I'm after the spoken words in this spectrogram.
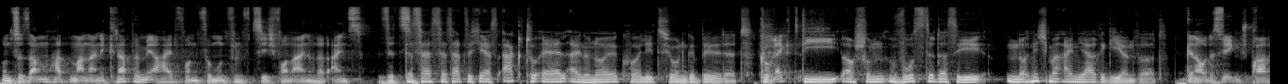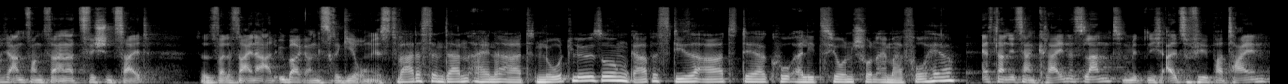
Und zusammen hat man eine knappe Mehrheit von 55 von 101 Sitzen. Das heißt, es hat sich erst aktuell eine neue Koalition gebildet. Korrekt. Die auch schon wusste, dass sie noch nicht mal ein Jahr regieren wird. Genau, deswegen sprach ich anfangs von einer Zwischenzeit. Das ist, weil das eine Art Übergangsregierung ist. War das denn dann eine Art Notlösung? Gab es diese Art der Koalition schon einmal vorher? Estland ist ja ein kleines Land mit nicht allzu vielen Parteien.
